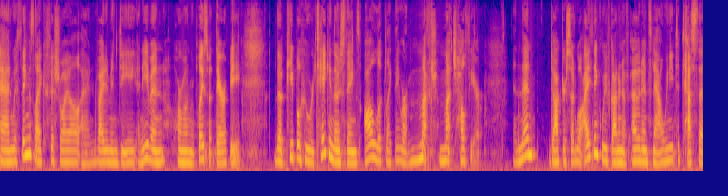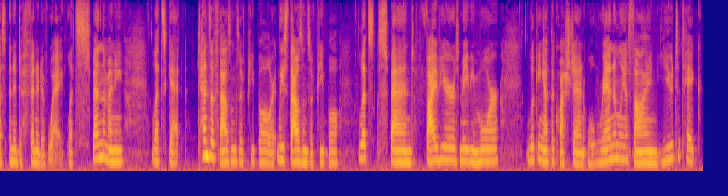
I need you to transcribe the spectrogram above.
And with things like fish oil and vitamin D and even hormone replacement therapy, the people who were taking those things all looked like they were much, much healthier. And then doctor said, Well, I think we've got enough evidence now. We need to test this in a definitive way. Let's spend the money Let's get tens of thousands of people, or at least thousands of people. Let's spend five years, maybe more, looking at the question. We'll randomly assign you to take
